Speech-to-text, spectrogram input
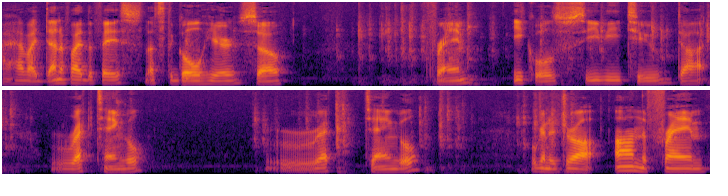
I have identified the face. That's the goal here. So frame equals cv2 dot rectangle rectangle. We're going to draw on the frame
